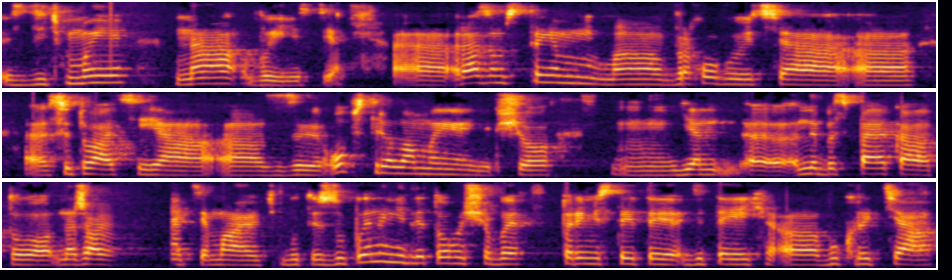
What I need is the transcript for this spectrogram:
е, з дітьми. На виїзді Е, разом з тим враховується ситуація з обстрілами. Якщо є небезпека, то на жаль. Мають бути зупинені для того, щоб перемістити дітей в укриття.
